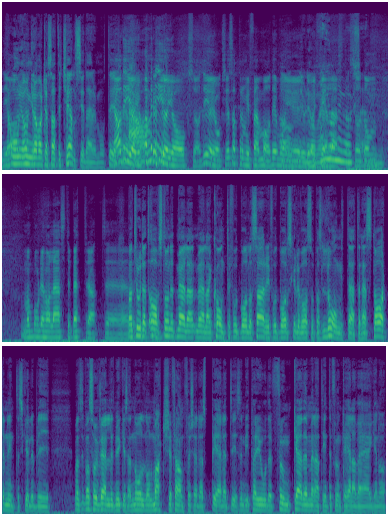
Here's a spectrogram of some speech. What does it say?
Jag, jag ångrar vart jag satte Chelsea däremot. Det ja det gör jag. Ja men det gör jag också. Det gör jag också. Jag satte dem i femma och det var ja, ju, det var ju fel läst. Alltså, de, man borde ha läst det bättre att... Eh, man trodde att så... avståndet mellan, mellan Conte-fotboll och Sarri-fotboll skulle vara så pass långt att den här starten inte skulle bli man, man såg väldigt mycket 0-0 matcher framför sig där spelet i, i perioder funkade men att det inte funkar hela vägen. Och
